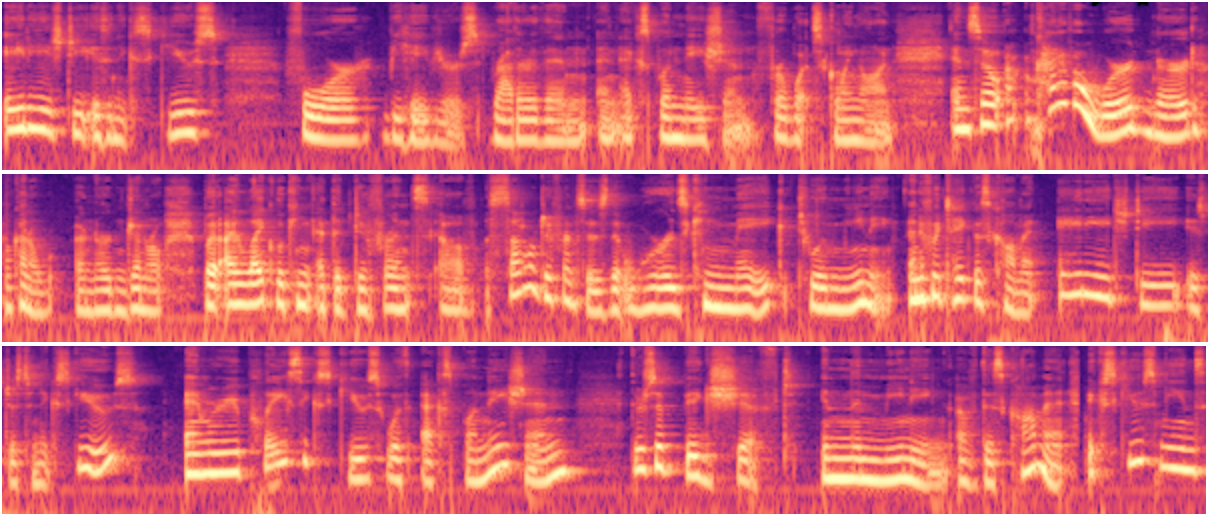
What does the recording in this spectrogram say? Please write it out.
ADHD is an excuse for behaviors rather than an explanation for what's going on. And so I'm kind of a word nerd. I'm kind of a nerd in general, but I like looking at the difference of subtle differences that words can make to a meaning. And if we take this comment, ADHD is just an excuse, and we replace excuse with explanation, there's a big shift in the meaning of this comment. Excuse means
